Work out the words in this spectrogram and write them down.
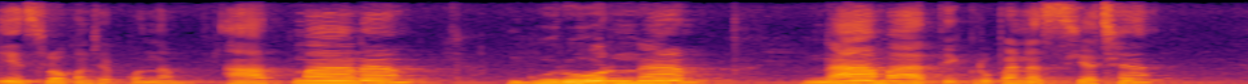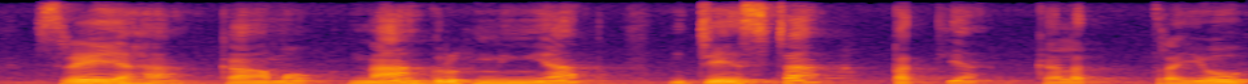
ఈ శ్లోకం చెప్పుకుందాం. ఆత్మానం గురోర్నాం నామాతి కృపణస్య చ శ్రేయ కామో నా గృహ్ణీయాత్ జ్యేష్ఠ పత్య కలత్రయో.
